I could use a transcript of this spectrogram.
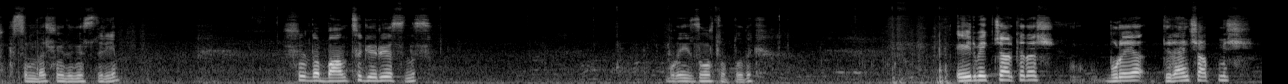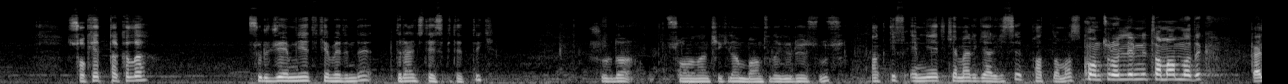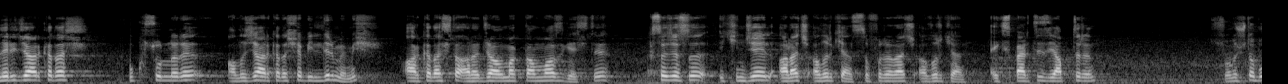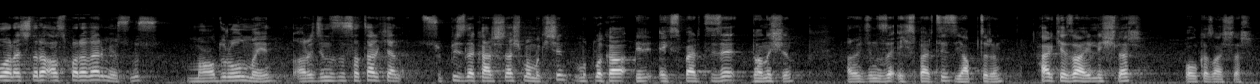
şu kısımda şöyle göstereyim. Şurada bantı görüyorsunuz. Burayı zor topladık. Airbagçi arkadaş buraya direnç atmış. Soket takılı. Sürücü emniyet kemerinde direnç tespit ettik. Şurada sonradan çekilen bantı da görüyorsunuz. Aktif emniyet kemer gergisi patlamaz. Kontrollerini tamamladık. Galerici arkadaş bu kusurları alıcı arkadaşa bildirmemiş. Arkadaş da aracı almaktan vazgeçti. Kısacası ikinci el araç alırken, sıfır araç alırken ekspertiz yaptırın. Sonuçta bu araçlara az para vermiyorsunuz. Mağdur olmayın. Aracınızı satarken sürprizle karşılaşmamak için mutlaka bir ekspertize danışın. Aracınıza ekspertiz yaptırın. Herkese hayırlı işler, bol kazançlar.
